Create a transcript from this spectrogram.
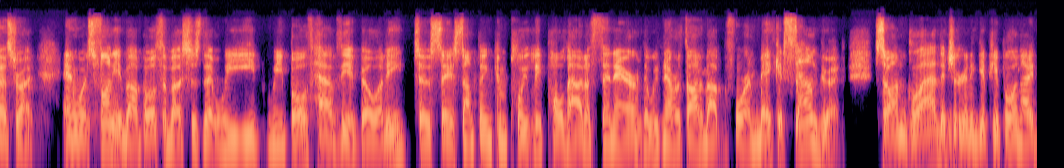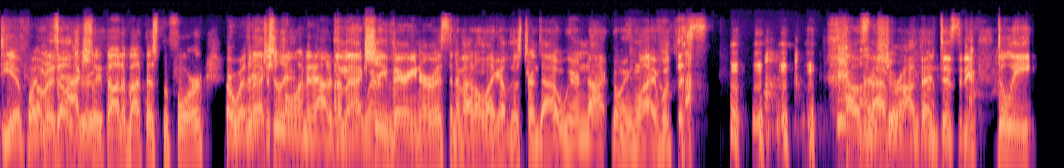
That's right. And what's funny about both of us is that we eat we both have the ability to say something completely pulled out of thin air that we've never thought about before and make it sound good. So I'm glad that you're going to give people an idea of whether you've actually truth. thought about this before or whether I'm you're actually- just pulling it out of i'm actually very nervous and if i don't like how this turns out we're not going live with this how's that sure for it'll be fun. authenticity delete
